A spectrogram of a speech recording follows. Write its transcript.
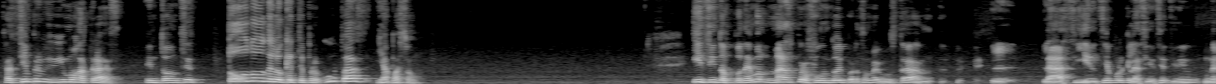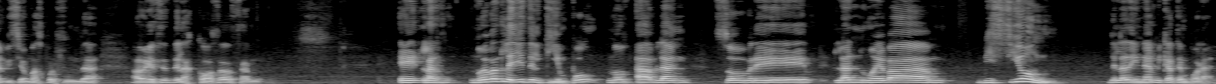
o sea, siempre vivimos atrás. Entonces, todo de lo que te preocupas ya pasó. Y si nos ponemos más profundo, y por eso me gusta la ciencia, porque la ciencia tiene una visión más profunda a veces de las cosas. Eh, las nuevas leyes del tiempo nos hablan sobre la nueva visión de la dinámica temporal.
